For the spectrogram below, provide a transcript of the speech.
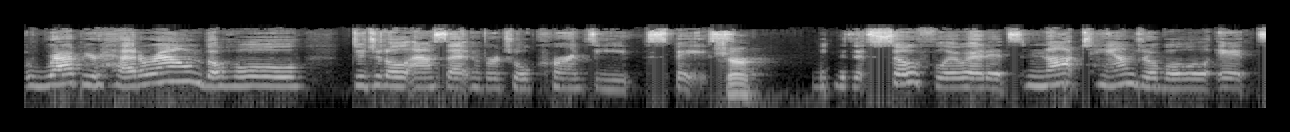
wrap your head around the whole digital asset and virtual currency space. Sure. Because it's so fluid, it's not tangible, it's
